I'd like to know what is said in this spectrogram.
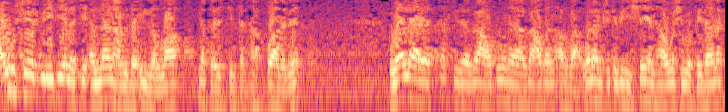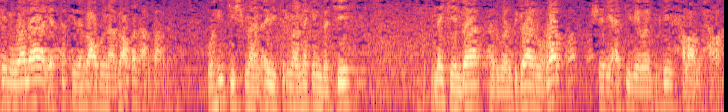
أو شيء بريدية التي أن لا نعبد إلا الله نفلسطين تنهى إخوانا به. ولا يتخذ بعضنا بعضا أربابا ولا نشرك به شيئا هاوشي وفيدانك ولا يتخذ بعضنا بعضا أربابا وهي تشمان أي ترمان نكن بتي نكن با فروردگار رب شريعتي لوردين حلال وحرام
